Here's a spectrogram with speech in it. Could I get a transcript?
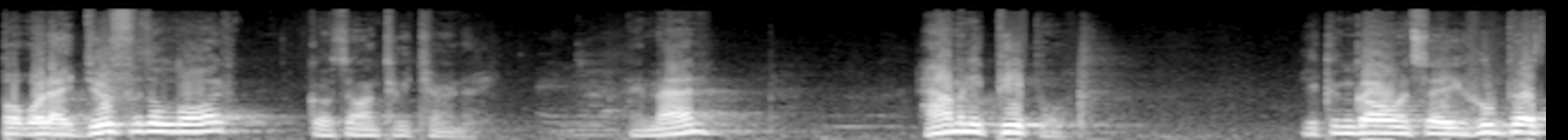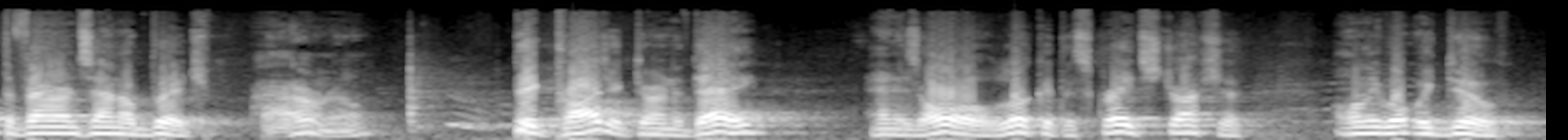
But what I do for the Lord goes on to eternity. Amen? Amen? How many people you can go and say, Who built the Verrazano Bridge? I don't know. Big project during the day. And is, oh, look at this great structure. Only what we do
